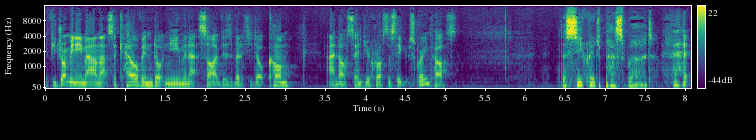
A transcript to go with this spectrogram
if you drop me an email, and that's a kelvin.newman at sitevisibility.com and I'll send you across the secret screencast. The secret password.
